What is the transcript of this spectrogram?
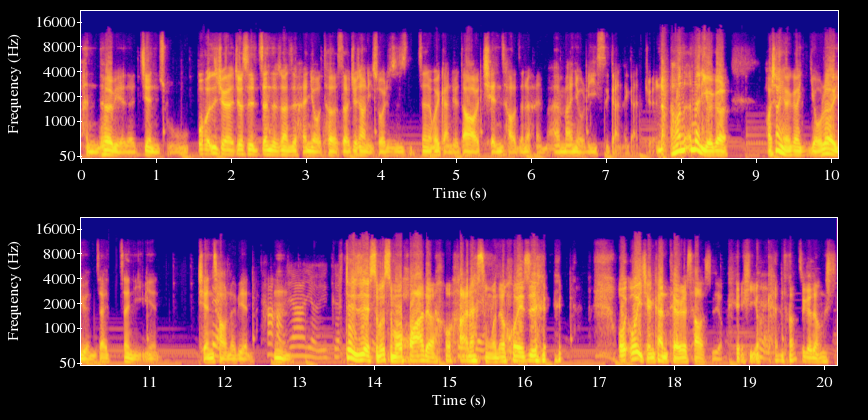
很特别的建筑物，我是觉得就是真的算是很有特色，就像你说，就是真的会感觉到浅草真的很还蛮有历史感的感觉。然后那那里有一个好像有一个游乐园在在里面，浅草那边，它好像有一个、嗯对对，什么什么花的花那对什么的会是。我我以前看 Terrace House 有有看到这个东西，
